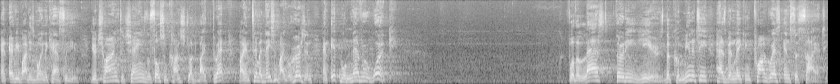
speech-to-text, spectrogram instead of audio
and everybody's going to cancel you. You're trying to change the social construct by threat, by intimidation, by coercion, and it will never work. For the last 30 years, the community has been making progress in society.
